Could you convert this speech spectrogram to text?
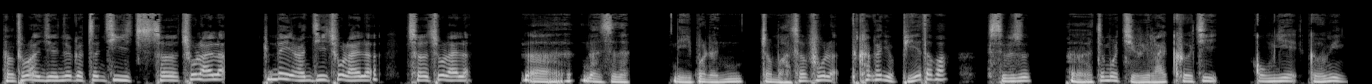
当突然间这个蒸汽车出来了，内燃机出来了，车出来了，那但是呢，你不能做马车夫了，看看有别的吧，是不是？嗯，这么久以来，科技工业革命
